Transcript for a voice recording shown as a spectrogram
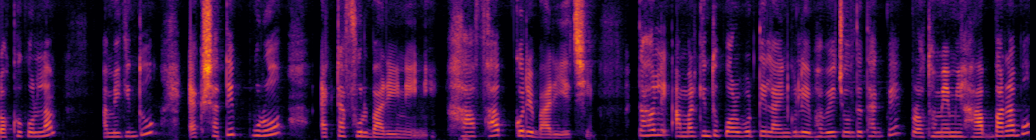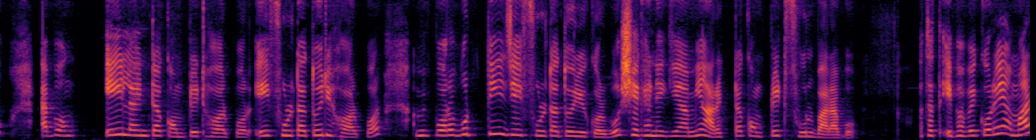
লক্ষ্য করলাম আমি কিন্তু একসাথে পুরো একটা ফুল বাড়িয়ে নিইনি, হাফ হাফ করে বাড়িয়েছি। তাহলে আমার কিন্তু পরবর্তী লাইনগুলো এভাবেই চলতে থাকবে। প্রথমে আমি হাফ বাড়াবো এবং এই লাইনটা কমপ্লিট হওয়ার পর, এই ফুলটা তৈরি হওয়ার পর, আমি পরবর্তী যেই ফুলটা তৈরি করব, সেখানে গিয়ে আমি আরেকটা কমপ্লিট ফুল বাড়াবো। অর্থাৎ এভাবে করে আমার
